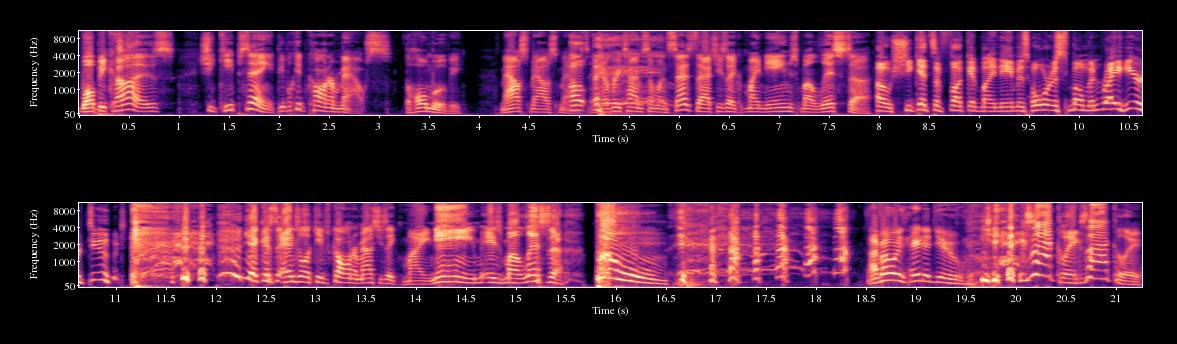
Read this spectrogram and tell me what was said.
Well, because she keeps saying it. People keep calling her Mouse the whole movie. Mouse, mouse, mouse. Oh. And every time someone says that, she's like, "My name's Melissa." Oh, she gets a fucking "My name is Horace" moment right here, dude. yeah, because Angela keeps calling her Mouse. She's like, "My name is Melissa." Boom. I've always hated you. yeah, exactly, exactly.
